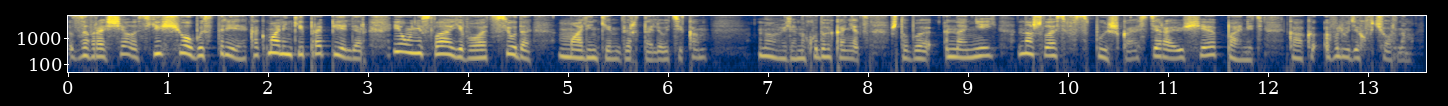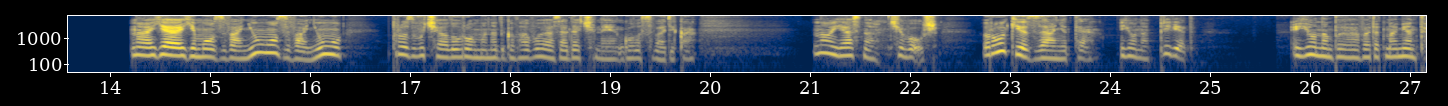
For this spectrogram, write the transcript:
завращалась еще быстрее, как маленький пропеллер, и унесла его отсюда маленьким вертолетиком. Ну или на худой конец, чтобы на ней нашлась вспышка, стирающая память, как в «Людях в черном. А я ему звоню, звоню, прозвучал у Ромы над головой озадаченный голос Вадика. «Ну, ясно, чего уж. Руки заняты. Юна, привет». Юна бы в этот момент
